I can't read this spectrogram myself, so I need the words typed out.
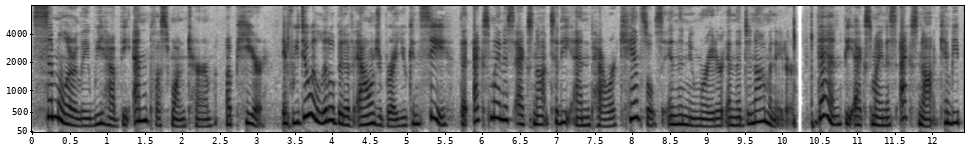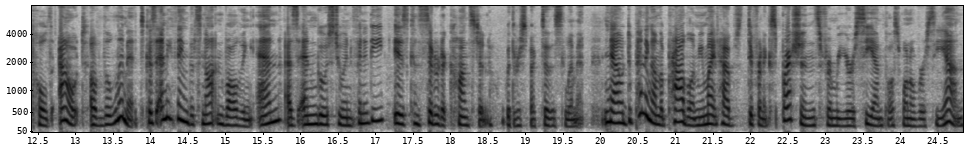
Similarly, we have the n plus 1 term up here. If we do a little bit of algebra, you can see that x minus x naught to the n power cancels in the numerator and the denominator. Then the x minus x naught can be pulled out of the limit, because anything that's not involving n as n goes to infinity is considered a constant with respect to this limit. Now, depending on the problem, you might have different expressions from your cn plus 1 over cn.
